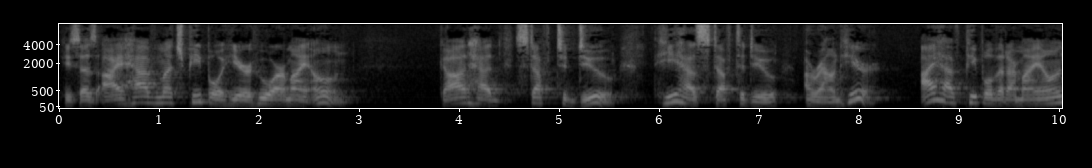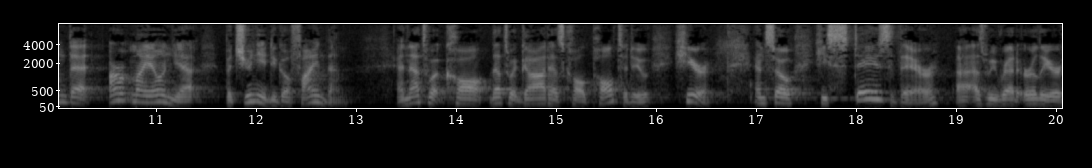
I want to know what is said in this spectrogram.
He says, I have much people here who are my own. God had stuff to do. He has stuff to do around here. I have people that are my own that aren't my own yet, but you need to go find them. And that's what, call, that's what God has called Paul to do here. And so he stays there, uh, as we read earlier,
